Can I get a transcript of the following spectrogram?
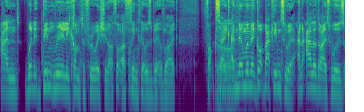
And when it didn't really come to fruition, I thought I think there was a bit of like, fuck's sake. Oh. And then when they got back into it, and Allardyce was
